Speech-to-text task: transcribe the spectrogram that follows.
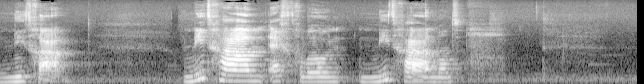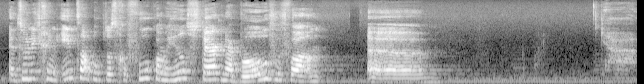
niet gaan niet gaan, echt gewoon niet gaan. Want. En toen ik ging intappen op dat gevoel, kwam heel sterk naar boven van. Uh, ja,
